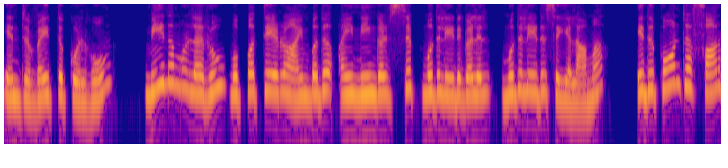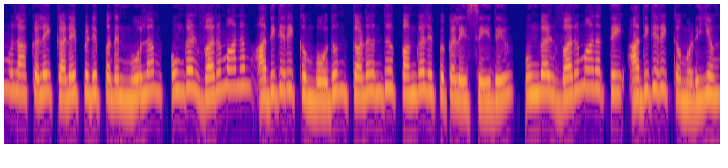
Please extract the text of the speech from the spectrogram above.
என்று வைத்துக் கொள்வோம். மீதமுள்ள ரூ. முப்பத்தேழு ஐம்பது ஐ நீங்கள் சிப் முதலீடுகளில் முதலீடு செய்யலாமா? இது போன்ற ஃபார்முலாக்களை கடைபிடிப்பதன் மூலம் உங்கள் வருமானம் அதிகரிக்கும் போதும் தொடர்ந்து பங்களிப்புகளை செய்து உங்கள் வருமானத்தை அதிகரிக்க முடியும்.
